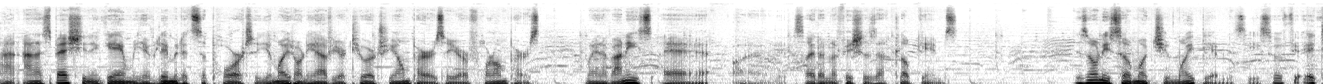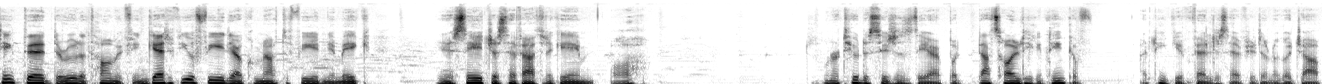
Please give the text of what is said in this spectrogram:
Uh, and especially in a game where you have limited support, you might only have your two or three umpires or your four umpires. You might have any uh, uh, sideline officials at club games. There's only so much you might be able to see. So if you, I think the, the rule of thumb, if you can get, a few feel you're coming off the field and you make you say to yourself after the game, oh, just one or two decisions there, but that's all you can think of. I think you felt yourself you've done a good job.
